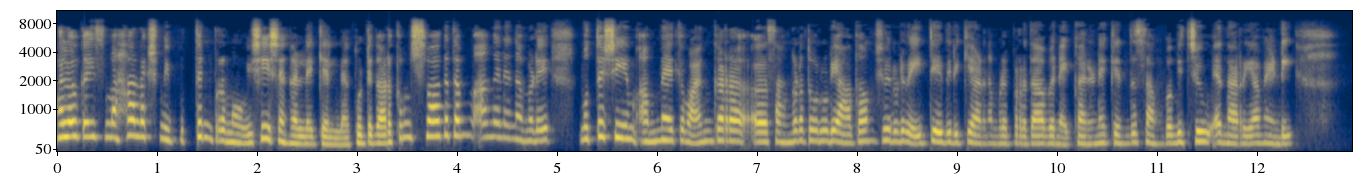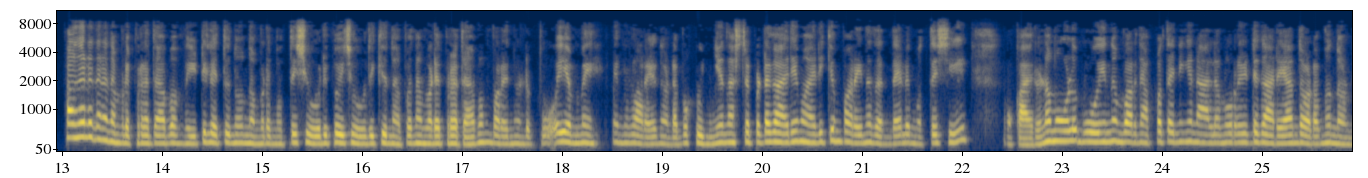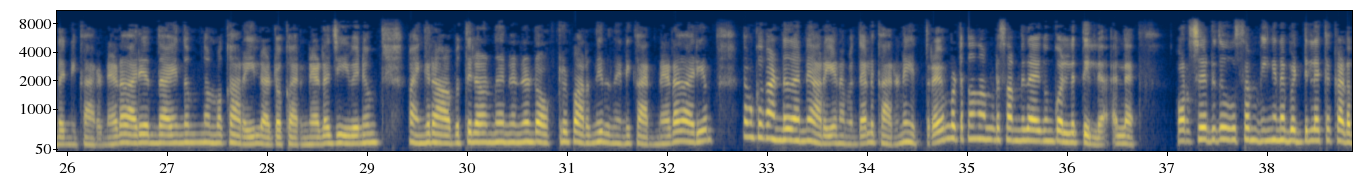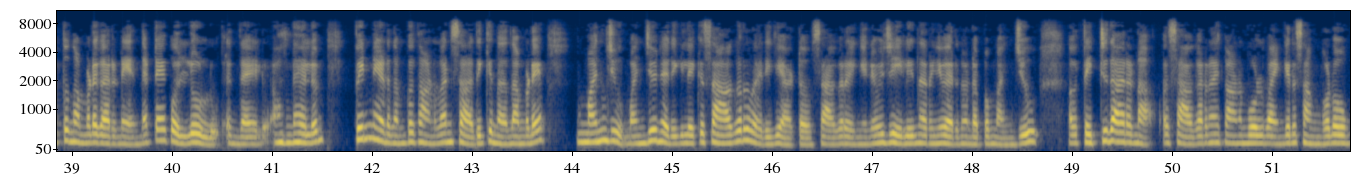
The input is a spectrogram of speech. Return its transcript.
Hello guys Mahalakshmi പുത്തൻ promo വിശേഷങ്ങളിലേക്ക് എല്ലാ കൂട്ടുകാർക്കും സ്വാഗതം. അങ്ങനെ നമ്മുടെ മുത്തശ്ശിയും അമ്മയൊക്കെ ഭയങ്കര സങ്കടത്തോടുകൂടി ആകാംക്ഷയോടുകൂടി വെയിറ്റ് ചെയ്തിരിക്കുകയാണ് നമ്മുടെ പ്രതാപനെ. കരുണയ്ക്ക് എന്ത് സംഭവിച്ചു എന്നറിയാൻ വേണ്ടി. അങ്ങനെ തന്നെ നമ്മുടെ പ്രതാപം വീട്ടിലെത്തുന്നു. നമ്മുടെ മുത്തശ്ശി ഓടിപ്പോയി ചോദിക്കുന്നു. അപ്പൊ നമ്മുടെ പ്രതാപം പറയുന്നുണ്ട് പോയി അമ്മേ എന്ന് പറയുന്നുണ്ട്. അപ്പൊ കുഞ്ഞ് നഷ്ടപ്പെട്ട കാര്യമായിരിക്കും പറയുന്നത്. എന്തായാലും മുത്തശ്ശി കരുണ മോൾ പോയി എന്നും പറഞ്ഞ് അപ്പൊ തന്നെ ഇങ്ങനെ അലമുറയിട്ട് കരയാൻ തുടങ്ങുന്നുണ്ട്. ഇനി കരുണയുടെ കാര്യം എന്തായെന്നും നമുക്ക് അറിയില്ല കേട്ടോ. കരുണയുടെ ജീവനും ഭയങ്കര ആപത്തിലാണെന്ന് തന്നെ ഡോക്ടർ പറഞ്ഞിരുന്നു ഇനി കരുണയുടെ കാര്യം നമുക്ക് കണ്ടു തന്നെ അറിയണം. എന്തായാലും കരുണ എത്രയും പെട്ടെന്ന് നമ്മുടെ സംവിധായകൻ കൊല്ലത്തില്ല അല്ലെ? കുറച്ചൊരു ദിവസം ഇങ്ങനെ ബെഡിലൊക്കെ കടത്തും നമ്മുടെ കരുണ എന്നിട്ടേ കൊല്ലുള്ളൂ എന്തായാലും. എന്തായാലും പിന്നീട് നമുക്ക് കാണുവാൻ സാധിക്കുന്നത് നമ്മുടെ മഞ്ജു. മഞ്ജുവിന്റെ അരികിലേക്ക് സാഗർ വരികയാട്ടോ. സാഗർ എങ്ങനെയോ ജയിലിൽ നിന്ന് ഇറങ്ങി വരുന്നുണ്ട്. അപ്പൊ മഞ്ജു തെറ്റിദ്ധാരണ. സാഗറിനെ കാണുമ്പോൾ ഭയങ്കര സങ്കടവും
